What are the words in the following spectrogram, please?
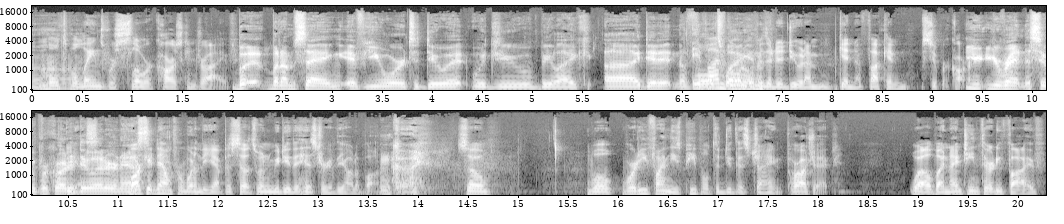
multiple Uh-huh. lanes where slower cars can drive. But but I'm saying if you were to do it, would you be like, uh, I did it in a If Volkswagen? I'm going over there to do it, I'm getting a fucking supercar. you're, you're renting a supercar to do it, or an mark S- it down for one of the episodes when we do the history of the autobahn. Okay. So, well, where do you find these people to do this giant project? Well, by 1935,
